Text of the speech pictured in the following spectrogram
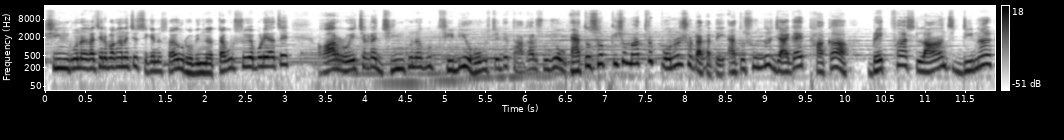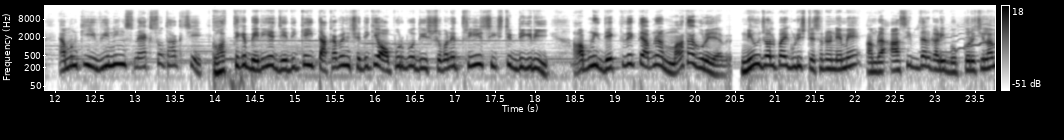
সিংকোনা গাছের বাগান আছে, সেখানে স্বয়ং রবীন্দ্রনাথ ঠাকুর শুয়ে পড়ে আছে। আর রয়েছে একটা ঝিঙ্কুনাকু থ্রি ডি হোমস্টেতে থাকার সুযোগ। এত সব কিছু মাত্র পনেরোশো টাকাতে। এত সুন্দর জায়গায় থাকা ব্রেকফাস্ট লাঞ্চ ডিনার এমনকি ইভিনিং স্ন্যাক্সও থাকছে। ঘর থেকে বেরিয়ে যেদিকেই তাকাবেন সেদিকে অপূর্ব দৃশ্য মানে থ্রি সিক্সটি ডিগ্রি আপনি দেখতে দেখতে আপনার মাথা ঘুরে যাবে। নিউ জলপাইগুড়ি স্টেশনে নেমে আমরা আসিফদার গাড়ি বুক করেছিলাম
